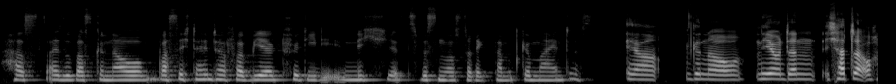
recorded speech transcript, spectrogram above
hast, also was genau was sich dahinter verbirgt für die, die nicht jetzt wissen, was direkt damit gemeint ist. Ja, genau. Ne, und dann ich hatte auch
